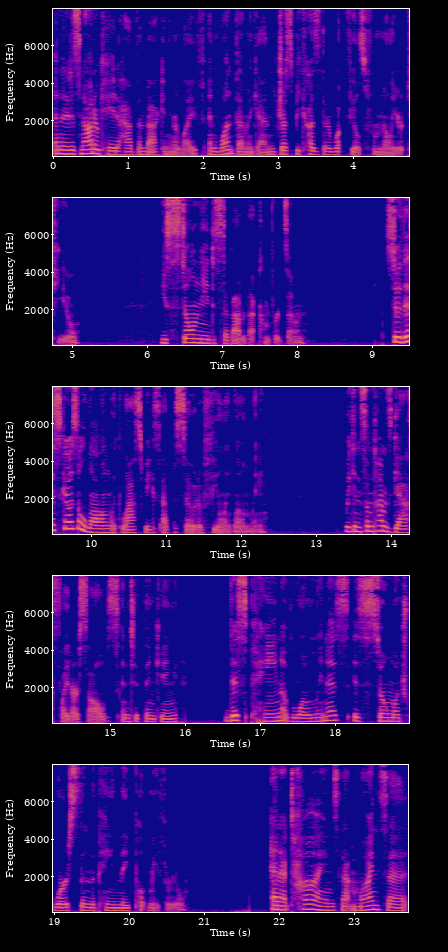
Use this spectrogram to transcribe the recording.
And it is not okay to have them back in your life and want them again just because they're what feels familiar to you. You still need to step out of that comfort zone. So, this goes along with last week's episode of feeling lonely. We can sometimes gaslight ourselves into thinking this pain of loneliness is so much worse than the pain they put me through. And at times, that mindset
